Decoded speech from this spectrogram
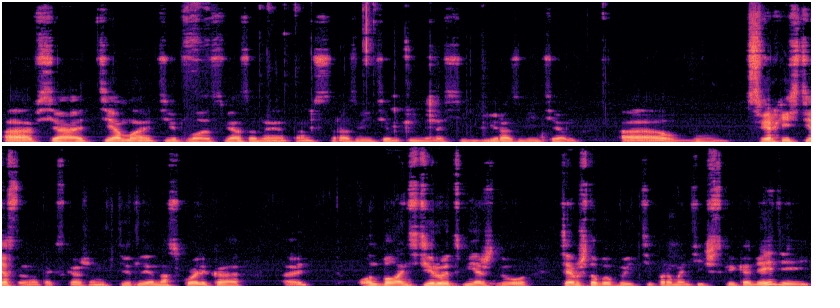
а, вся тема титла, связанная там с развитием именно семьи, развитием а, сверхъестественно, так скажем, в титле, насколько э, он балансирует между тем, чтобы быть типа романтической комедией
